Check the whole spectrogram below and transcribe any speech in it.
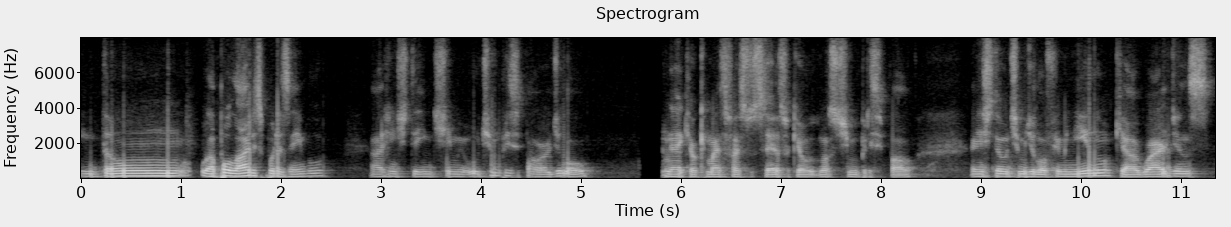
Então, a Polaris, por exemplo, a gente tem time, o time principal é o de LoL, né, que é o que mais faz sucesso, que é o nosso time principal. A gente tem o time de LoL feminino, que é a Guardians.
